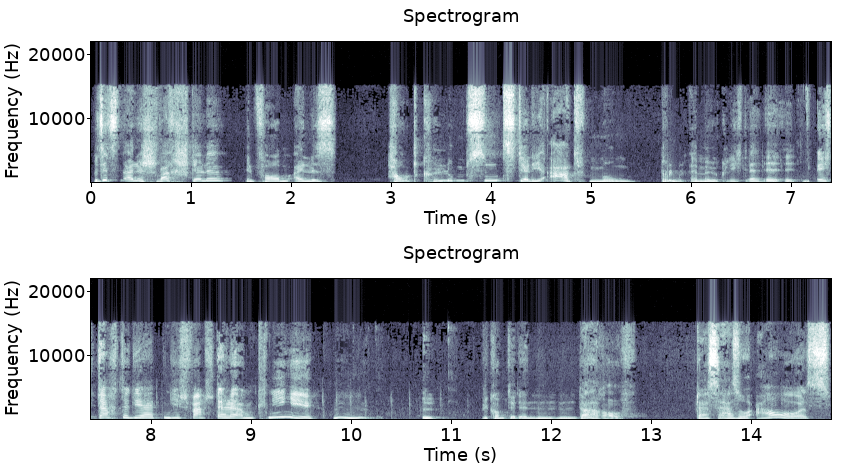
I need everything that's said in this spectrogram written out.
besitzen eine Schwachstelle in Form eines Hautklumpsens, der die Atmung ermöglicht. Äh, äh, äh. Ich dachte, die hätten die Schwachstelle am Knie. Äh, Wie kommt ihr denn hm, hm, darauf? Das sah so aus.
